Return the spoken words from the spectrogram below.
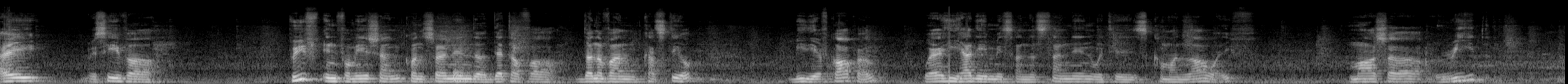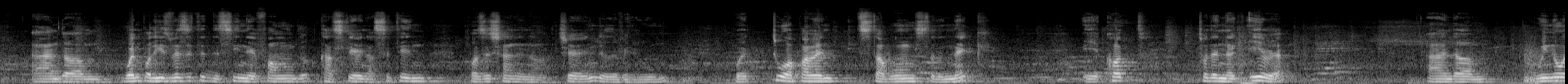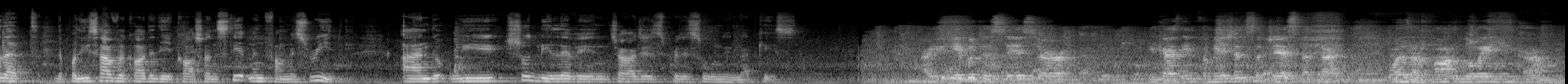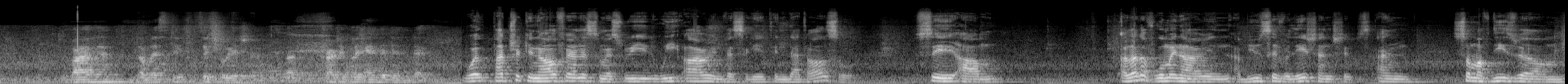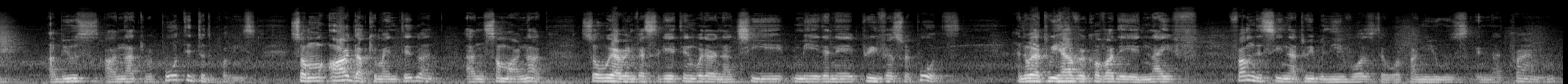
I received a brief information concerning the death of uh, Donovan Castillo, BDF corporal, where he had a misunderstanding with his common law wife, Marsha Reed. And um, when police visited the scene, they found Castillo in a sitting position in a chair in the living room with two apparent stab wounds to the neck, a cut to the neck area, and um, we know that the police have recorded a caution statement from Ms. Reed, and we should be levying charges pretty soon in that case. Are you able to say, sir, because information suggests that that was an ongoing um, violent domestic situation that tragically ended in death? Well, Patrick, in all fairness to Ms. Reed, we are investigating that also. See, um, a lot of women are in abusive relationships, and some of these um, abuse are not reported to the police. Some are documented, and, and some are not. So we are investigating whether or not she made any previous reports. Know that we have recovered a knife from the scene that we believe was the weapon used in that crime.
